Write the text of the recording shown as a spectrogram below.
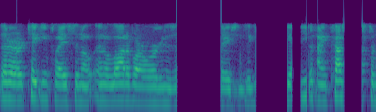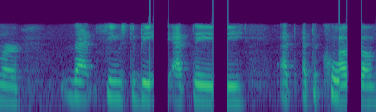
that are taking place in a, in a lot of our organizations. Again, you define customer that seems to be at the at, at the core of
